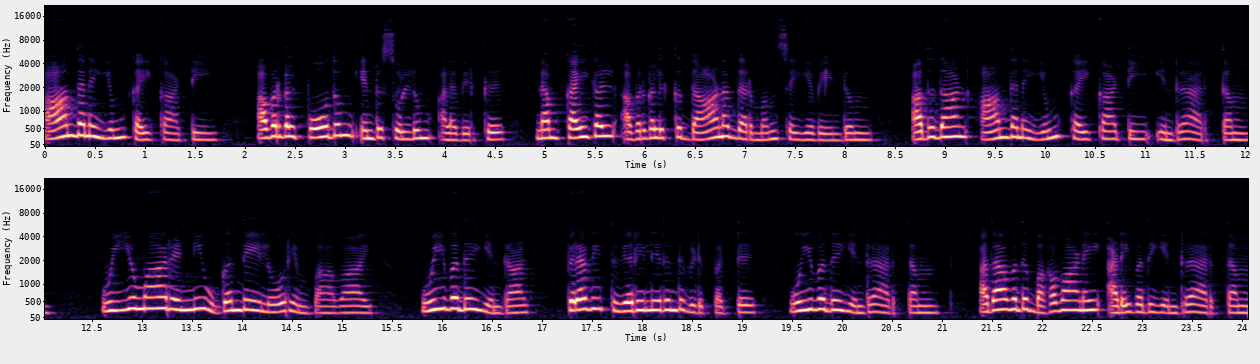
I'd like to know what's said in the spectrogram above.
ஆந்தனையும் கை காட்டி அவர்கள் போதும் என்று சொல்லும் அளவிற்கு நம் கைகள் அவர்களுக்கு தான தர்மம் செய்ய வேண்டும். அதுதான் ஆந்தனையும் கை காட்டி என்ற அர்த்தம். உய்யுமாறெண்ணி உகந்தேலோர் எம்பாவாய் உய்வது என்றால் பிறவி துயரிலிருந்து விடுபட்டு உய்வது என்ற அர்த்தம். அதாவது பகவானை அடைவது என்ற அர்த்தம்.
